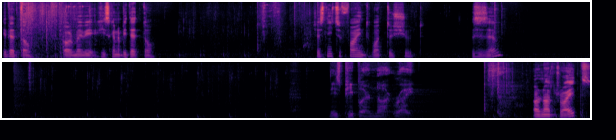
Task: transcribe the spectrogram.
He dead though. Or maybe he's gonna be dead though. Just need to find what to shoot. This is him? These people are not right. Are not right?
